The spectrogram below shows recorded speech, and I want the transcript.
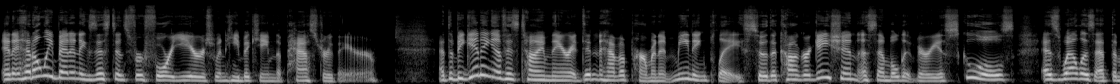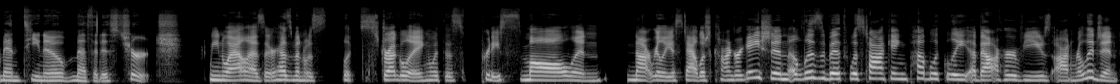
and it had only been in existence for four years when he became the pastor there. At the beginning of his time there, it didn't have a permanent meeting place, so the congregation assembled at various schools as well as at the Manteno Methodist Church. Meanwhile, as her husband was struggling with this pretty small and not really established congregation, Elizabeth was talking publicly about her views on religion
